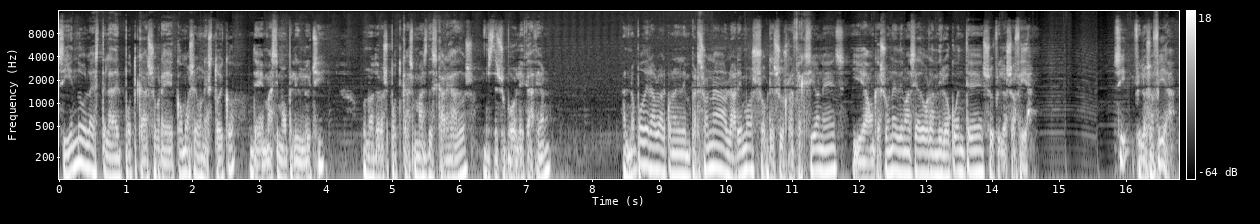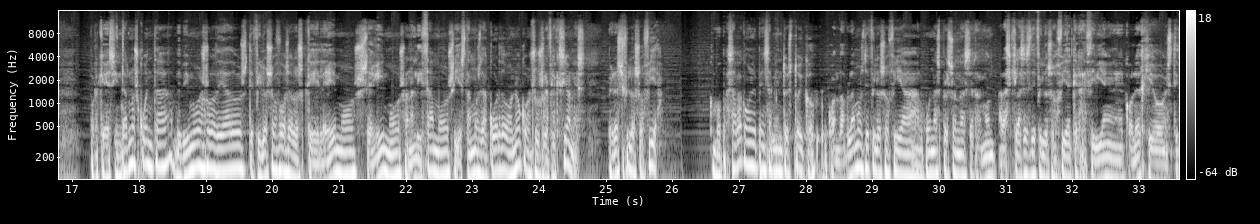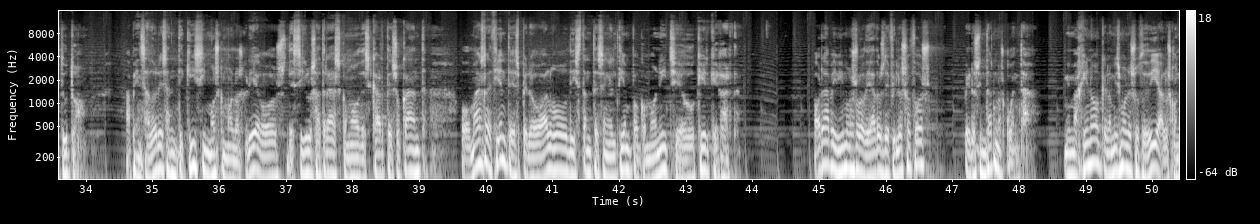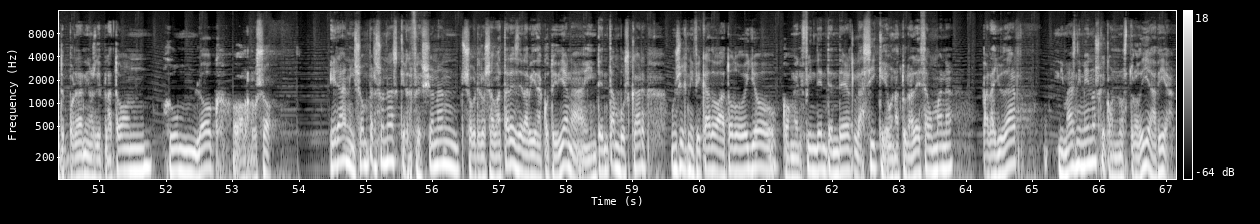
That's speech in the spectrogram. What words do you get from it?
Siguiendo la estela del podcast sobre cómo ser un estoico de Massimo Pellegrucci, uno de los podcasts más descargados desde su publicación, al no poder hablar con él en persona, hablaremos sobre sus reflexiones y, aunque suene demasiado grandilocuente, su filosofía. Sí, filosofía, porque sin darnos cuenta vivimos rodeados de filósofos a los que leemos, seguimos, analizamos y estamos de acuerdo o no con sus reflexiones, pero es filosofía. Como pasaba con el pensamiento estoico, cuando hablamos de filosofía, algunas personas se remontan a las clases de filosofía que recibían en el colegio o instituto, a pensadores antiquísimos como los griegos, de siglos atrás como Descartes o Kant, o más recientes pero algo distantes en el tiempo como Nietzsche o Kierkegaard. Ahora vivimos rodeados de filósofos, pero sin darnos cuenta. Me imagino que lo mismo le sucedía a los contemporáneos de Platón, Hume, Locke o Rousseau. Eran y son personas que reflexionan sobre los avatares de la vida cotidiana e intentan buscar un significado a todo ello con el fin de entender la psique o naturaleza humana para ayudar ni más ni menos que con nuestro día a día.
